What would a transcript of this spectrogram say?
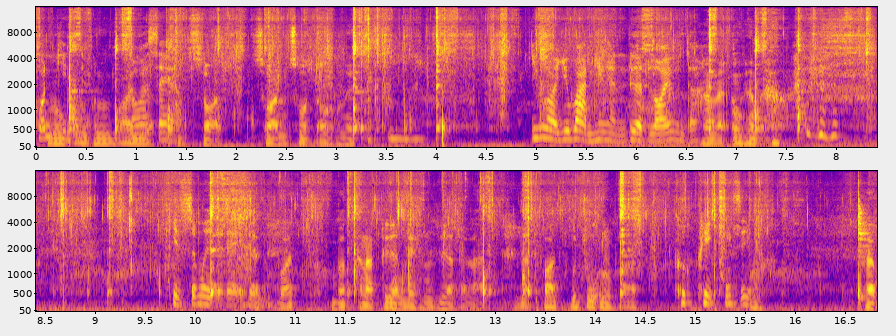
คนลุงกินคนคนร้อยก็เลืว่าอดแซ่บสอดสอนสดเอาเลยอีพออยู่บ้านให้งั้นเลือดร้อยพุ่นตัวนั่นแหละต้องทำคิดเสมอได้เพิ่นบ่บ่ถนัดเตือนเลยเลือดอะไรเลือดพ่ออุจุนี่พ่อคลุกคลิกนี่สิครับ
